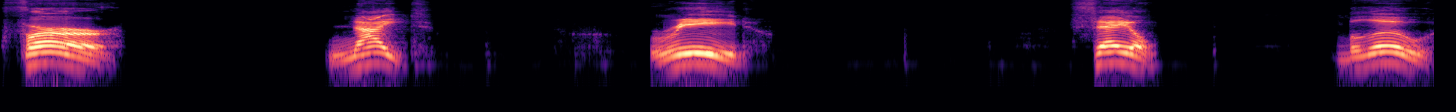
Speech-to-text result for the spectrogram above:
fur, night, read, sail, blue,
